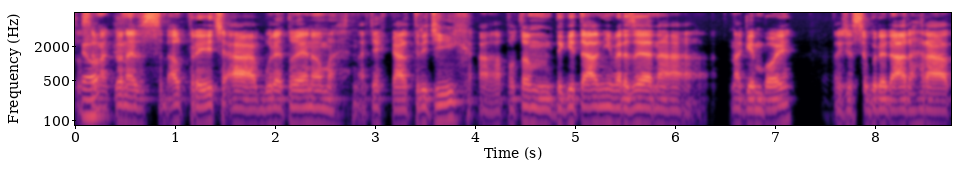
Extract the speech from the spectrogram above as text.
To jo? jsem nakonec dal pryč a bude to jenom na těch cartridgech a potom digitální verze na, na Game Boy takže se bude dát hrát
